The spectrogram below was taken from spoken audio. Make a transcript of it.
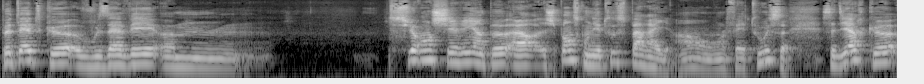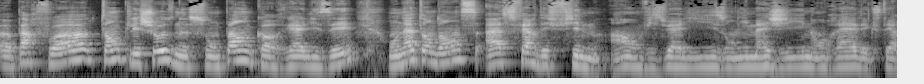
Peut-être que vous avez surenchérit un peu. Alors, je pense qu'on est tous pareils, hein, on le fait tous. C'est-à-dire que euh, parfois, tant que les choses ne sont pas encore réalisées, on a tendance à se faire des films. Hein. on visualise, on imagine, on rêve, etc.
